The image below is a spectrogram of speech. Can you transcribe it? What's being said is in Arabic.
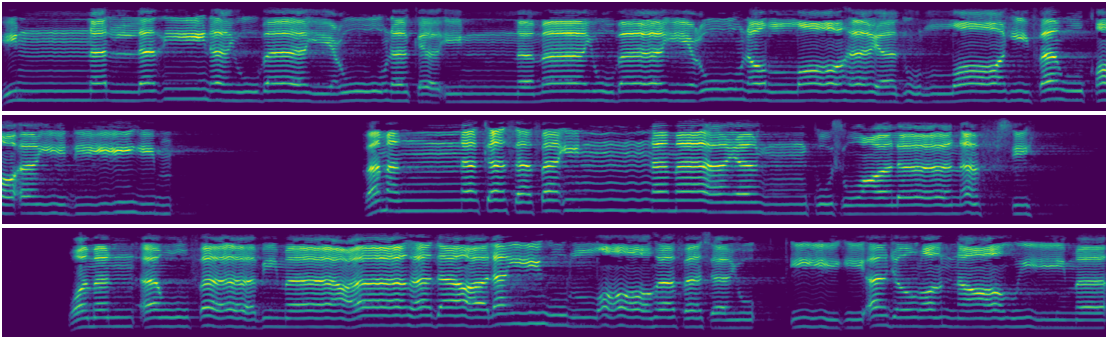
إِنَّ الَّذِينَ يُبَايِعُونَكَ إِنَّمَا يُبَايِعُونَ اللَّهَ يَدُ اللَّهِ فَوْقَ أَيْدِيهِمْ فَمَن نَّكَثَ فَإِنَّمَا يَنكُثُ عَلَى نَفْسِهِ وَمَنْ أَوْفَى بِمَا عَاهَدَ عَلَيْهِ اللَّهَ فَسَيُؤْتِيهِ أَجْرًا عَظِيمًا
